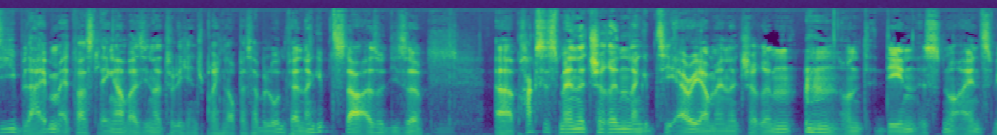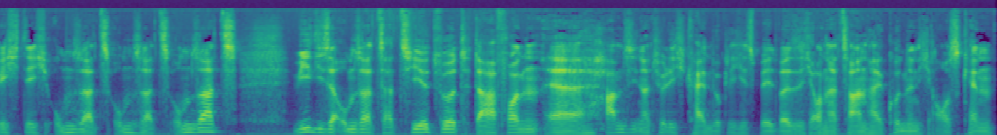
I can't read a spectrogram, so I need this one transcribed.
die bleiben etwas länger, weil sie natürlich entsprechend auch besser belohnt werden. Dann gibt es da also diese äh, Praxismanagerin, dann gibt es die Area Managerin und denen ist nur eins wichtig, Umsatz, Umsatz, Umsatz. Wie dieser Umsatz erzielt wird, davon äh, haben sie natürlich kein wirkliches Bild, weil sie sich auch in der Zahnheilkunde nicht auskennen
